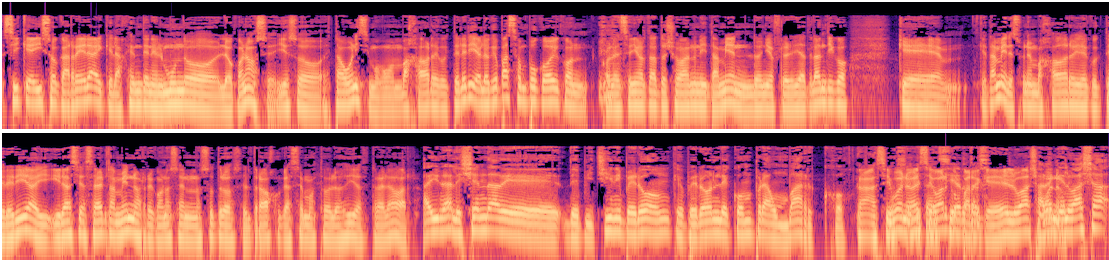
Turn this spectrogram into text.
sí que hizo carrera y que la gente en el mundo lo conoce, y eso está buenísimo como embajador de coctelería. Lo que pasa un poco hoy con, con el señor Tato Giovannoni también, el dueño de Florería Atlántico, que, que también es un embajador hoy de coctelería y, y gracias a él también nos reconocen nosotros el trabajo que hacemos todos los días tras la barra. Hay una leyenda de, de Pichín y Perón que Perón le compra un barco. Ah, sí, No bueno, ese barco para que él vaya, Para bueno. que él vaya,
